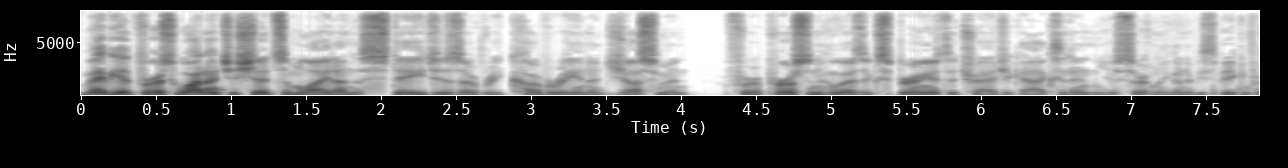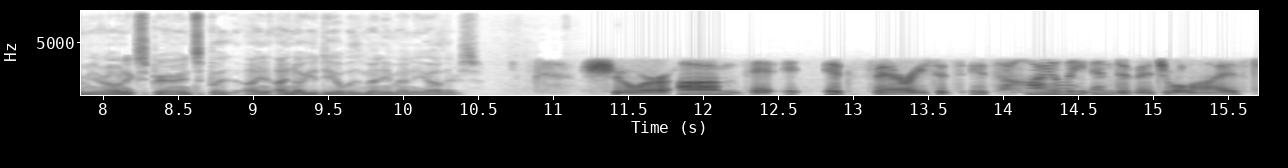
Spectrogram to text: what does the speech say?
maybe at first, why don't you shed some light on the stages of recovery and adjustment for a person who has experienced a tragic accident? And you're certainly going to be speaking from your own experience, but I, I know you deal with many, many others. Sure. Um, it, it, it varies. It's it's highly individualized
